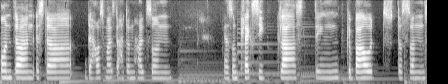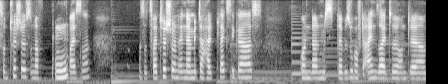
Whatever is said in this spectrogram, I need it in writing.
und dann ist da, der Hausmeister hat dann halt so ein, ja, so ein Plexiglas-Ding gebaut, das dann so ein Tisch ist und auf Mhm. weißt du? Also zwei Tische und in der Mitte halt Plexiglas. Und dann ist der Besuch auf der einen Seite und der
